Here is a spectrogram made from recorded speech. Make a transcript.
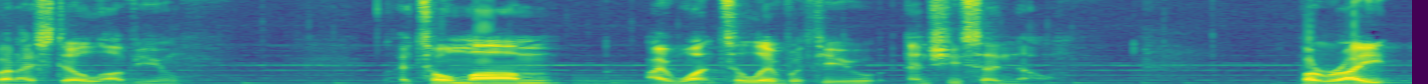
but I still love you. I told Mom I want to live with you, and she said no. But right,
